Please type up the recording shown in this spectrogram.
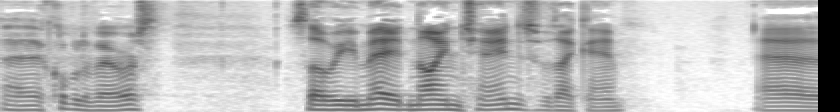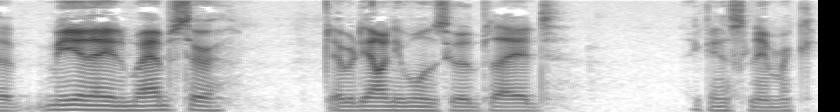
uh, a couple of hours. So we made nine changes for that game. Uh, me and Aidan Webster, they were the only ones who had played against Limerick.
